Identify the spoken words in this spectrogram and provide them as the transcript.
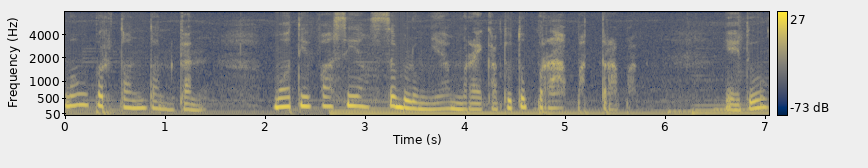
mempertontonkan motivasi yang sebelumnya mereka tutup rapat-rapat yaitu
